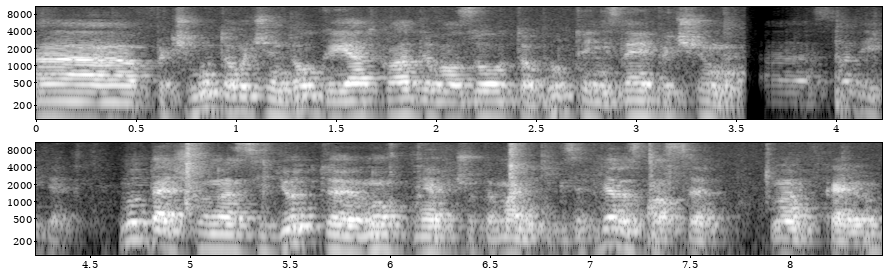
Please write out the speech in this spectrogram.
А, почему-то очень долго я откладывал золото будто, не знаю почему. А, смотрите, ну дальше у нас идет, э, ну, у меня что-то маленький экземпляр остался на камеру.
